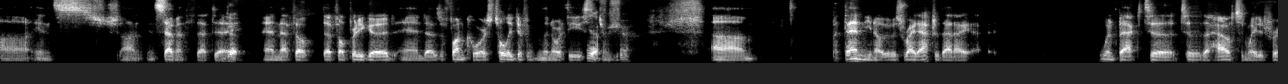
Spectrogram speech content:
uh, in on, in seventh that day. Yeah. and that felt that felt pretty good and uh, it was a fun course totally different from the northeast in Yeah, for terms of- sure. um but then you know it was right after that i went back to to the house and waited for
